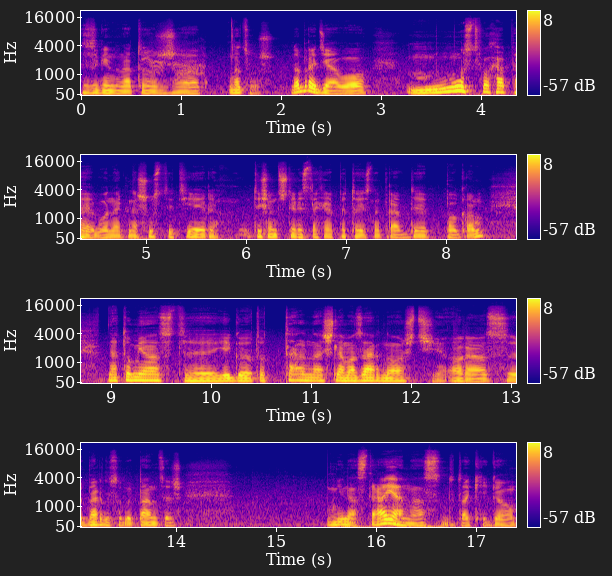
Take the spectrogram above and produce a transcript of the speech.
ze względu na to, że, no cóż, dobre działo, mnóstwo HP, bo jak na szósty tier 1400 HP to jest naprawdę pogrom, natomiast e, jego totalna ślamazarność oraz bardzo sobie pancerz nie nastraja nas do takiego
